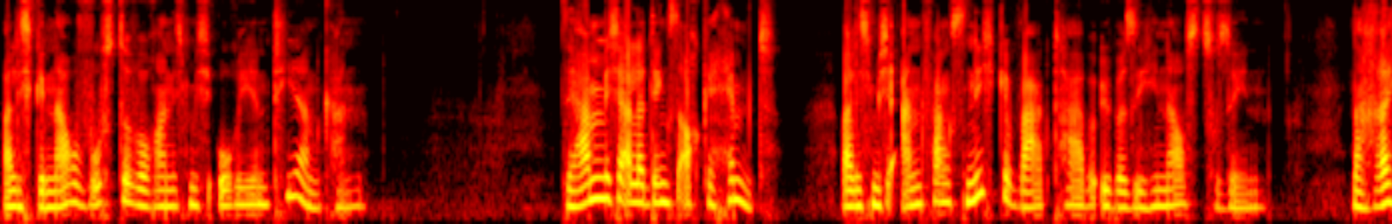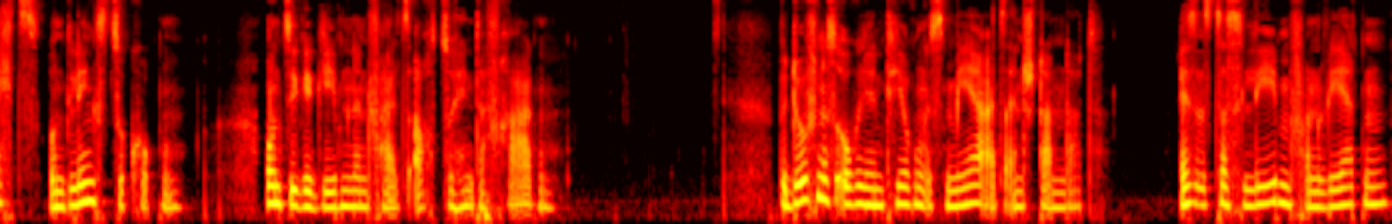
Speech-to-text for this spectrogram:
weil ich genau wusste, woran ich mich orientieren kann. Sie haben mich allerdings auch gehemmt, weil ich mich anfangs nicht gewagt habe, über sie hinauszusehen, nach rechts und links zu gucken und sie gegebenenfalls auch zu hinterfragen. Bedürfnisorientierung ist mehr als ein Standard. Es ist das Leben von Werten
